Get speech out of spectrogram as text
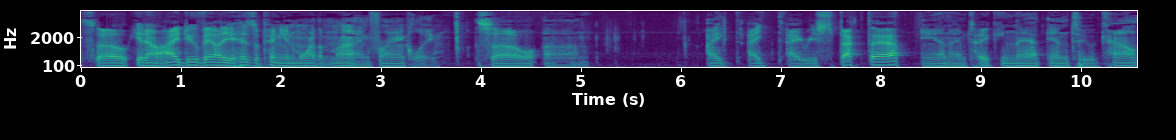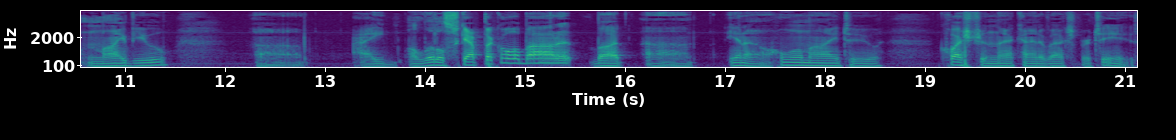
so, you know, I do value his opinion more than mine, frankly. So, um, I, I, I respect that, and I'm taking that into account in my view. Uh, I'm a little skeptical about it, but, uh, you know, who am I to question that kind of expertise.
